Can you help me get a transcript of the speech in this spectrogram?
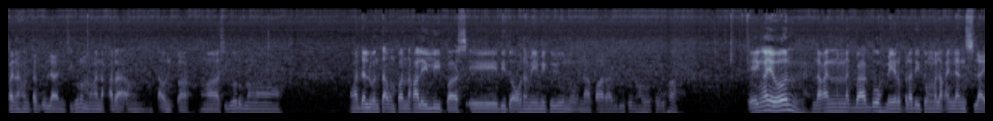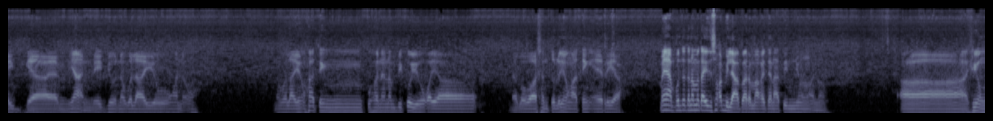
panahon tag-ulan. Siguro mga nakaraang taon pa. Mga siguro mga mga dalawang taong pa nakalilipas, eh, dito ako namimiko yun, no, na para dito nakukuha. Eh ngayon, laki na nagbago. Mayroon pala ditong malaking landslide. Kaya yan, medyo nawala yung ano, nawala yung ating kuhanan ng bikoyo kaya nabawasan tuloy yung ating area. Maya, punta na naman tayo sa kabila para makita natin yung ano, ah yung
